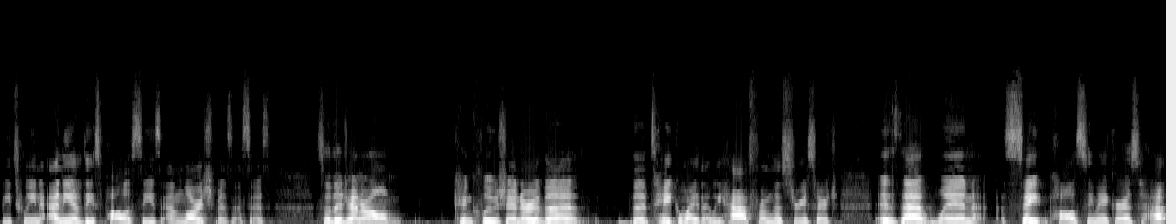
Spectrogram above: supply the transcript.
between any of these policies and large businesses. So the general conclusion or the the takeaway that we have from this research is that when state policymakers ha-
